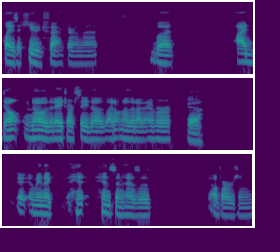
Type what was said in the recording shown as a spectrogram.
plays a huge factor in that. But I don't know that HRC does. I don't know that I've ever. Yeah. I- I mean, they, Hinson has a a version.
